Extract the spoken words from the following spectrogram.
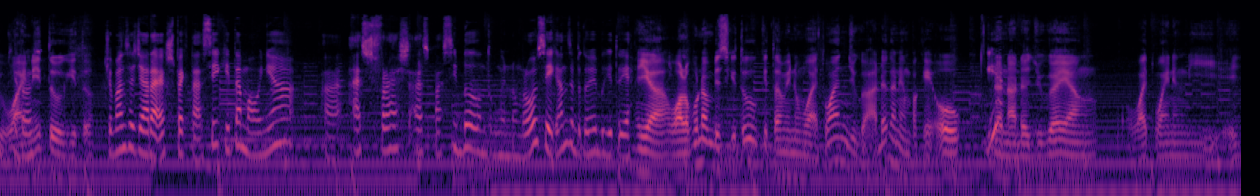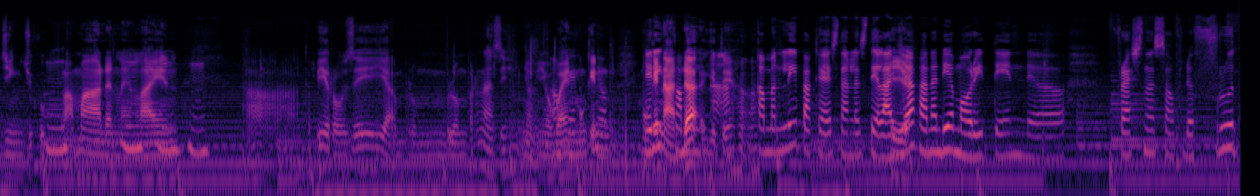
Hmm, wine itu gitu Cuman secara ekspektasi kita maunya uh, as fresh as possible untuk minum rose kan sebetulnya begitu ya. Iya, walaupun habis gitu kita minum white wine juga ada kan yang pakai oak Iya. dan ada juga yang white wine yang di aging cukup Hmm. lama dan lain-lain. Hmm, hmm, Uh, tapi rose ya belum belum pernah sih nyo- nyobain Oke, mungkin nyob- mungkin ada common- gitu ya. uh, commonly pakai stainless steel aja Iya. karena dia mau retain the freshness of the fruit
